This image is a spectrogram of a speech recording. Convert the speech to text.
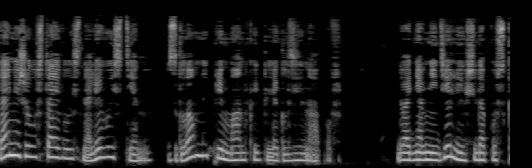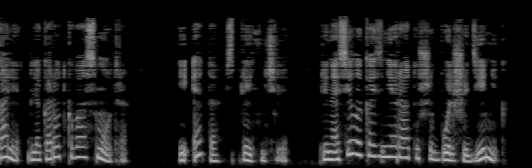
Тами же уставилась на левую стену с главной приманкой для глазинапов. Два дня в неделю их сюда пускали для короткого осмотра. И это, сплетничали, приносило казне ратуши больше денег,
